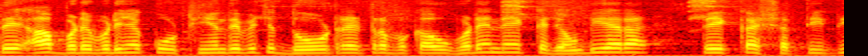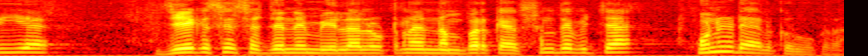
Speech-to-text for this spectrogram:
ਤੇ ਆ ਬੜੇ ਬੜੀਆਂ ਕੋਠੀਆਂ ਦੇ ਵਿੱਚ ਦੋ ਟਰੈਕਟਰ ਬਕਾਊ ਖੜੇ ਨੇ, ਇੱਕ ਜੌਂਡੀਅਰ ਹੈ ਤੇ ਇੱਕ 3630 ਹੈ। ਜੇ ਕਿਸੇ ਸੱਜਣ ਨੇ ਮੇਲਾ ਲੁੱਟਣਾ ਨੰਬਰ ਕੈਪਸ਼ਨ ਦੇ ਵਿੱਚ ਹੈ, ਹੁਣੀ ਡਾਇਲ ਕਰੋ ਕਰਾ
